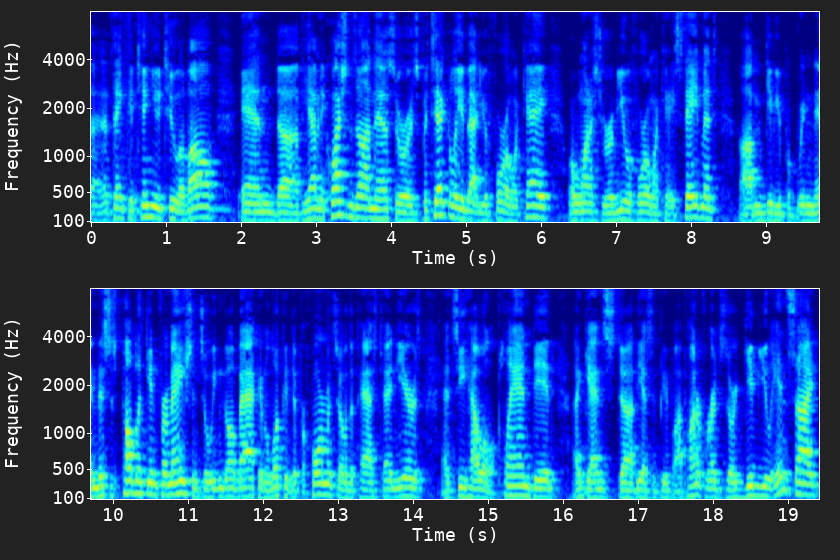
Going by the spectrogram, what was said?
I think, continue to evolve. And uh, if you have any questions on this, or it's particularly about your 401k, or want us to review a 401k statement, um, give you and this is public information so we can go back and look at the performance over the past 10 years and see how well a plan did against uh, the S&P 500 for instance or give you insight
